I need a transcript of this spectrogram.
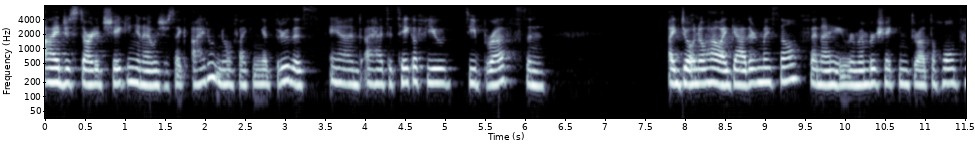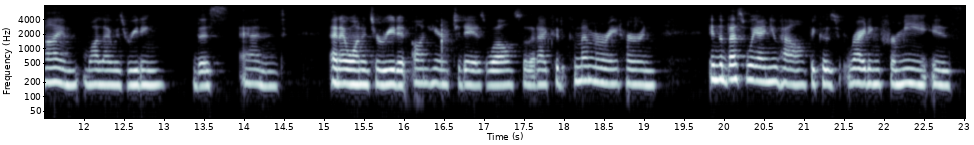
I just started shaking and I was just like, I don't know if I can get through this. And I had to take a few deep breaths and I don't know how I gathered myself, and I remember shaking throughout the whole time while I was reading this, and and I wanted to read it on here today as well, so that I could commemorate her in in the best way I knew how. Because writing for me is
